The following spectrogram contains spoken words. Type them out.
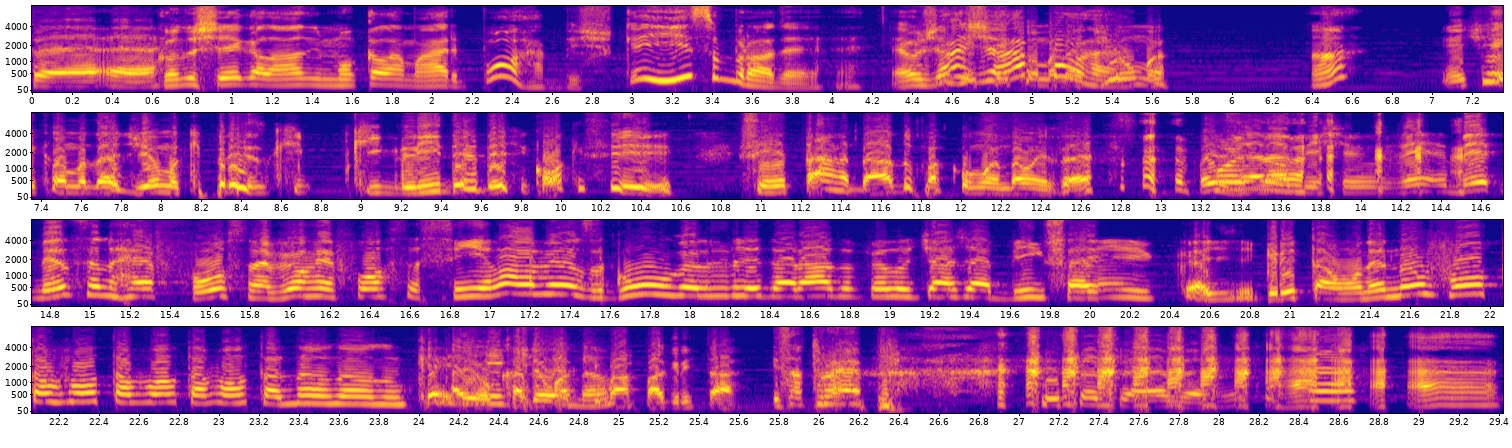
É, é. Quando chega lá em Mon Calamari. Porra, bicho, que isso, brother? É- É o A Já gente Já, reclama da porra. Dilma. Hã? A gente reclama da Dilma, que, pres- que, que líder deixa, coloca esse, esse retardado pra comandar um exército. Pois Pois é, né, é. bicho? Vê- vê- mesmo sendo reforço, né? Vê o reforço assim, lá vem os Gungas liderado pelo Jar Jar Binks aí, grita um, né? Não, volta, volta, volta, volta. Não, não, não quer Aí eu, cadê o. Akibar pra gritar? It's a trap! Isso é, velho.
